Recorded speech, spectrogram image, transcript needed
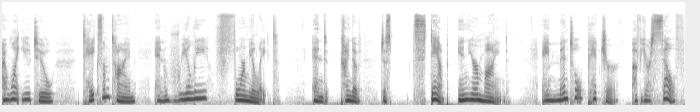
I want you to take some time and really formulate and kind of just stamp in your mind a mental picture of yourself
